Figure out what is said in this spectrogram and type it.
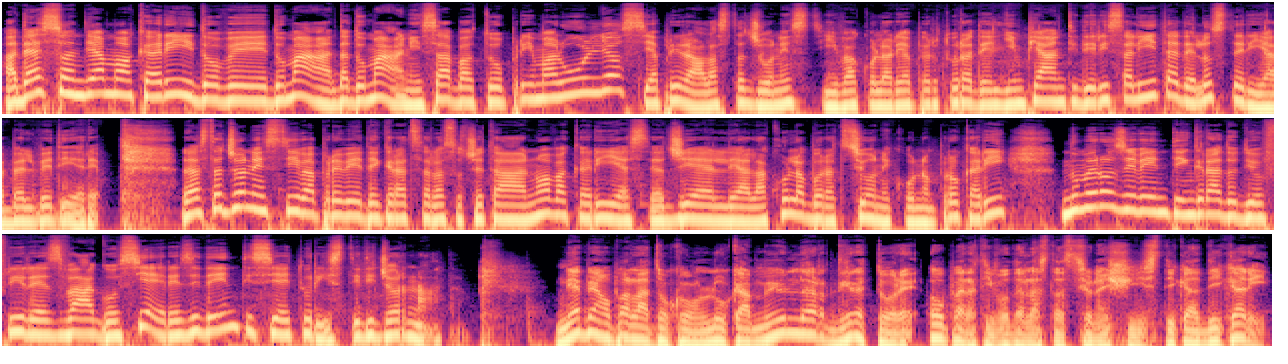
Adesso andiamo a Cari dove domani, da domani, sabato 1 luglio, si aprirà la stagione estiva con la riapertura degli impianti di risalita e dell'osteria Belvedere. La stagione estiva prevede, grazie alla società Nuova Cari SAGL e alla collaborazione con Procari, numerosi eventi in grado di offrire svago sia ai residenti sia ai turisti di giornata. Ne abbiamo parlato con Luca Müller, direttore operativo della stazione scistica di Cari.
